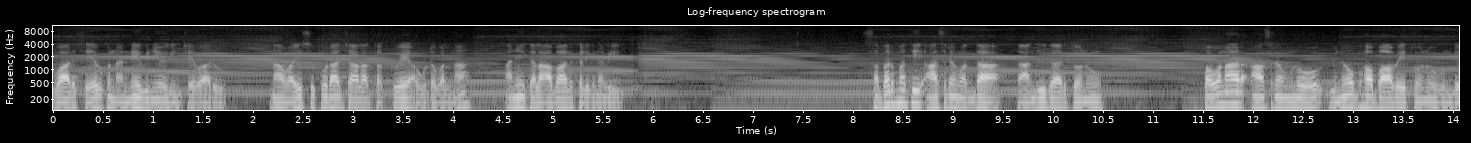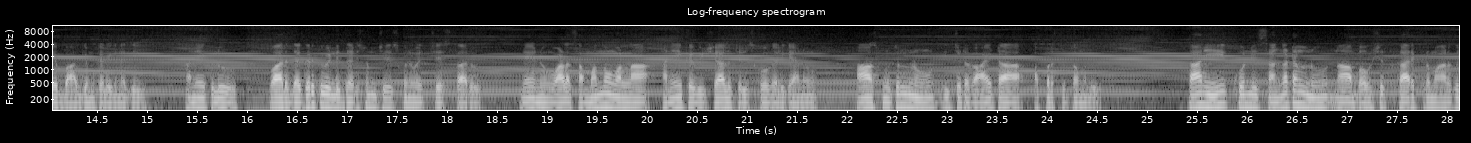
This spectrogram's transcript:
వారి సేవకు నన్నే వినియోగించేవారు. నా వయసు కూడా చాలా తక్కువే అవటం వలన అనేక లాభాలు కలిగినవి. సబర్మతి ఆశ్రమం వద్ద గాంధీ గారితోనూ పవనార్ ఆశ్రమంలో వినోబా భావేతోనూ ఉండే భాగ్యం కలిగినది. అనేకులు వారి దగ్గరకు వెళ్ళి దర్శనం చేసుకుని వచ్చేస్తారు. నేను వాళ్ళ సంబంధం వలన అనేక విషయాలు తెలుసుకోగలిగాను. ఆ స్మృతులను ఇచ్చట రాయట అప్రస్తుతములు. కానీ కొన్ని సంఘటనలు నా భవిష్యత్ కార్యక్రమాలకు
